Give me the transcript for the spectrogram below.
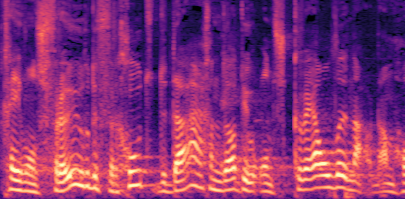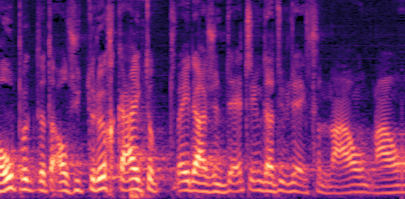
geef ons vreugde, vergoed de dagen dat u ons kwelde. Nou, dan hoop ik dat als u terugkijkt op 2013 dat u denkt van nou, nou,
